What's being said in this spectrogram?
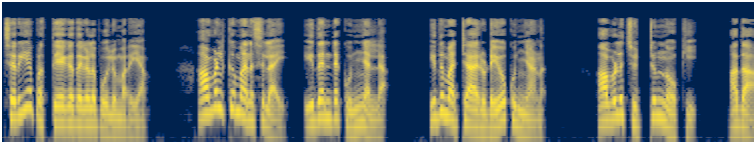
ചെറിയ പ്രത്യേകതകൾ പോലും അറിയാം. അവൾക്ക് മനസ്സിലായി ഇതെന്റെ കുഞ്ഞല്ല. ഇത് മറ്റാരുടെയോ കുഞ്ഞാണ്. അവൾ ചുറ്റും നോക്കി. അതാ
